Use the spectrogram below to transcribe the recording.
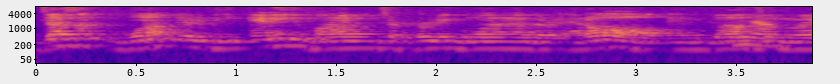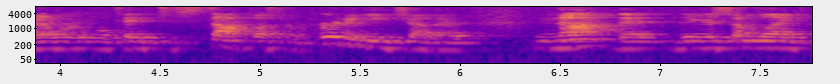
doesn't want there to be any violence or hurting one another at all, and God's doing whatever it will take to stop us from hurting each other. Not that there's some like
